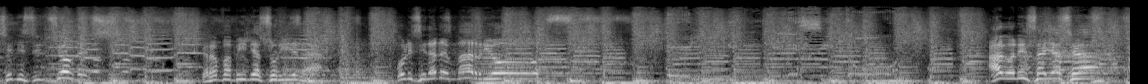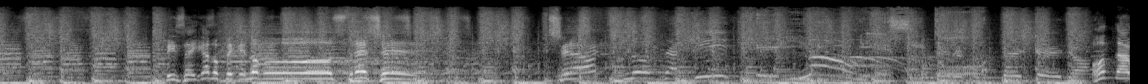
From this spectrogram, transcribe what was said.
sin distinciones. Gran familia sonidera. Publicidad en barrios. Agoniza ya sea. Pisaigano Pequelobos 13. Sea. Los de aquí, no. Onda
